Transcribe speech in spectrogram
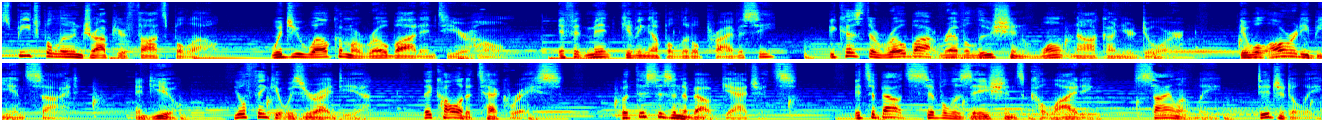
Speech Balloon drop your thoughts below. Would you welcome a robot into your home if it meant giving up a little privacy? Because the robot revolution won't knock on your door. It will already be inside. And you, you'll think it was your idea. They call it a tech race. But this isn't about gadgets. It's about civilizations colliding, silently, digitally,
